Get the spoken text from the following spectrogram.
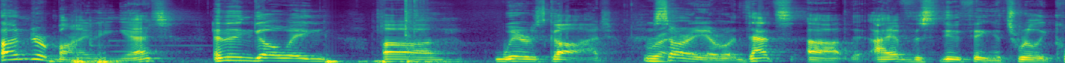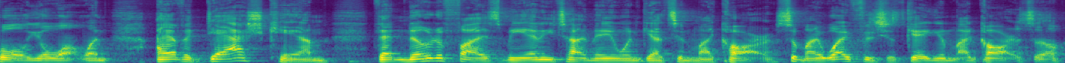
undermining it, and then going, uh, "Where's God?" Right. Sorry, everyone. That's uh, I have this new thing. It's really cool. You'll want one. I have a dash cam that notifies me anytime anyone gets in my car. So my wife was just getting in my car. So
